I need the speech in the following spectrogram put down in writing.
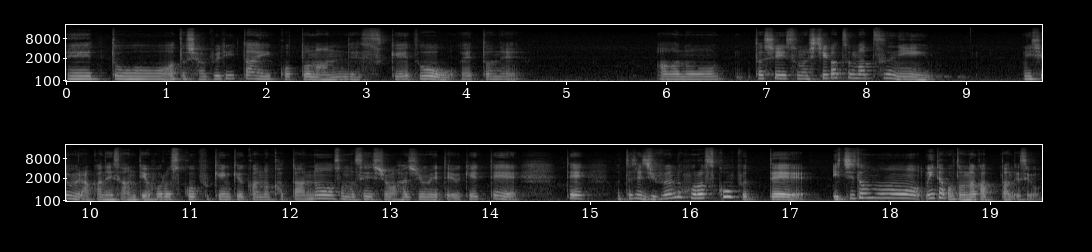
えっ、とあと喋りたいことなんですけどえっ、とねあの私その7月末に西村茜さんっていうホロスコープ研究家の方のそのセッションを初めて受けてで私自分のホロスコープって一度も見たことなかったんですよ。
